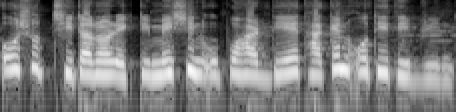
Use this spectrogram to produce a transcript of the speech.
ওষুধ ছিটানোর একটি মেশিন উপহার দিয়ে থাকেন অতিথিবৃন্দ।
